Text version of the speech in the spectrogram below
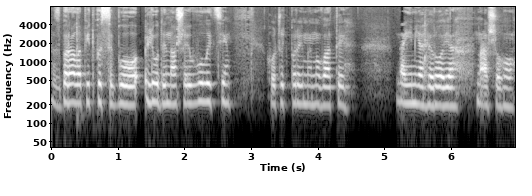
Збирала підписи, бо люди нашої вулиці хочуть перейменувати на ім'я героя нашого.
